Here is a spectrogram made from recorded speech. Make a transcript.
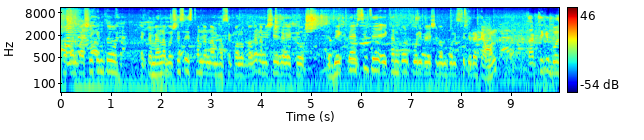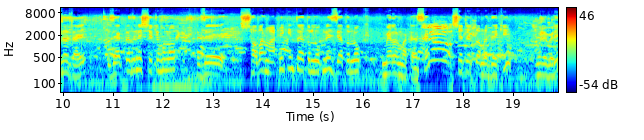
সবার পাশে কিন্তু একটা মেলা বসেছে। স্থানটার নাম হচ্ছে কলম বাগান। আমি সেই জায়গায় একটু দেখতে আসছি যে এখানকার পরিবেশ এবং পরিস্থিতিটা কেমন। তার থেকে বোঝা যায় যে একটা জিনিস সেটা হলো যে সবার মাঠে কিন্তু এত লোক নেই, যে এত লোক মেলার মাঠে আছে। সেটা একটু আমরা দেখি, ঘুরে বেড়ি।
